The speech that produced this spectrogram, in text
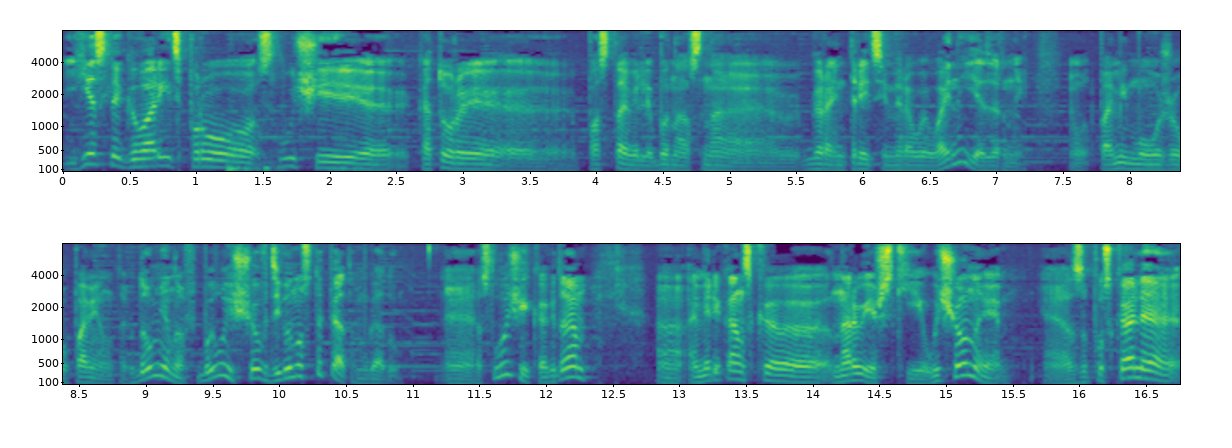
если говорить про случаи, которые поставили бы нас на грань Третьей мировой войны ядерной, вот, помимо уже упомянутых Домнинов, был еще в 95-м году э, случай, когда э, американско-норвежские ученые э, запускали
